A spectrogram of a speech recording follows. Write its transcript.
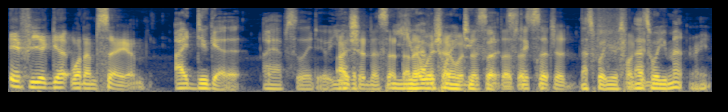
If you get what I'm saying, I do get it. I absolutely do. You I shouldn't have said that. I wish I wouldn't have said that. That's such a That's what you're. fucking- That's what you meant, right?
